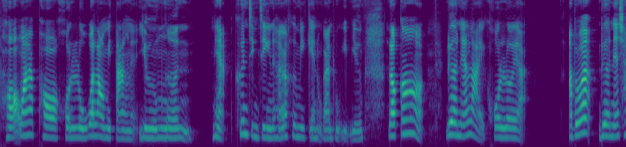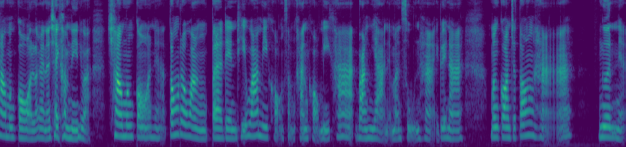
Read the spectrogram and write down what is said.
เพราะว่าพอคนรู้ว่าเรามีตังค์เนี่ย ยืมเงิน เนี่ยขึ้นจริง ๆนะคะ ก็คือมีเกณฑ์ของการถูกหยิบยืม แล้วก็เดือนนี้หลายคนเลยอะเอาเป็นว่าเดือนนี้ชาวมังกรแล้วกันนะใช้คำนี้ดีกว่า ชาวมังกรเนี่ยต้องระวังประเด็นที่ว่ามีของสำคัญของมีค่าบางอย่างเนี่ยมันสูญหายด้วยนะ มังกรจะต้องหาเงินเนี่ย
